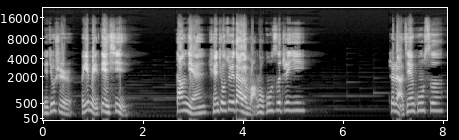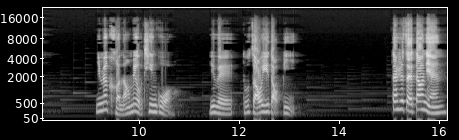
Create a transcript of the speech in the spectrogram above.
也就是北美电信，当年全球最大的网络公司之一。这两间公司，你们可能没有听过，因为都早已倒闭。但是在当年，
